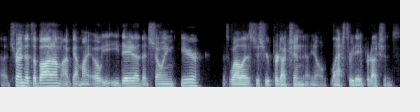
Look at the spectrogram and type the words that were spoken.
uh, trend at the bottom. I've got my OEE data that's showing here, as well as just your production, you know, last three day productions.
